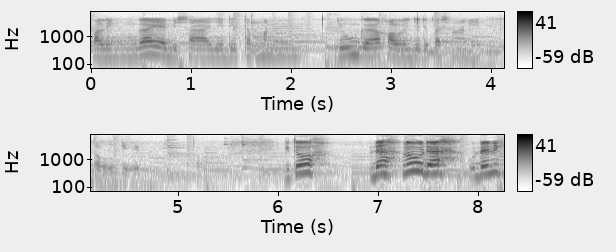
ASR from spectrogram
Paling enggak ya bisa jadi temen juga kalau jadi pasangan itu gitu. Gitu udah lu udah udah nih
